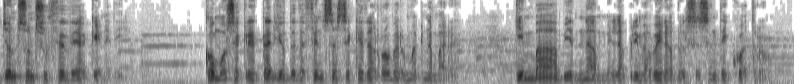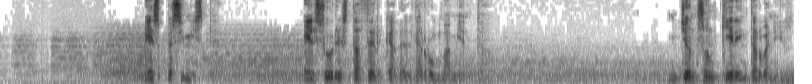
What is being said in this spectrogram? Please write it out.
Johnson sucede a Kennedy. Como secretario de Defensa se queda Robert McNamara, quien va a Vietnam en la primavera del 64. Es pesimista. El sur está cerca del derrumbamiento. Johnson quiere intervenir.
